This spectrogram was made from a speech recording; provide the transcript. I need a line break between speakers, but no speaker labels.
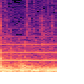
Friendly.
